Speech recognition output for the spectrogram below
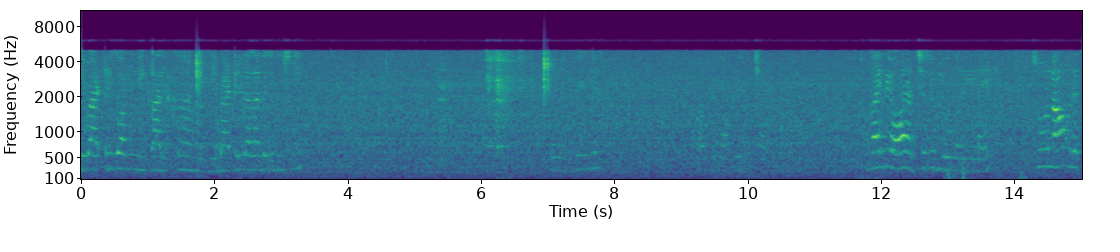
ये बैटरी को हमने निकाल कर हम ये बैटरी लगा देंगे दूसरी। गाइस ये और अच्छे से ग्लो कर रही है light So now let's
